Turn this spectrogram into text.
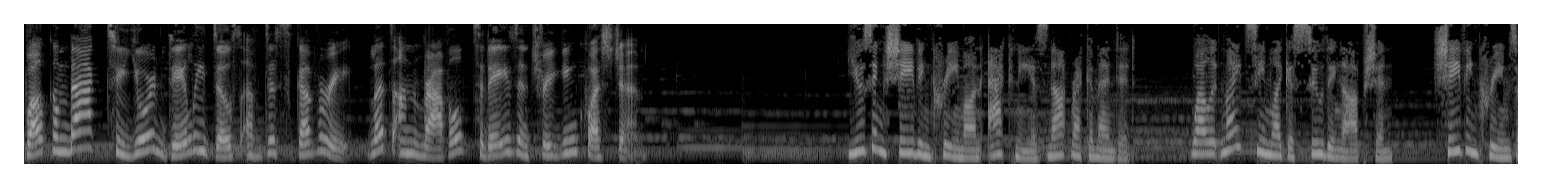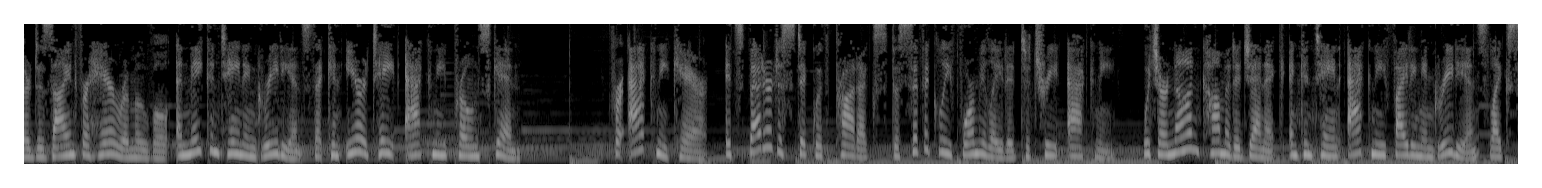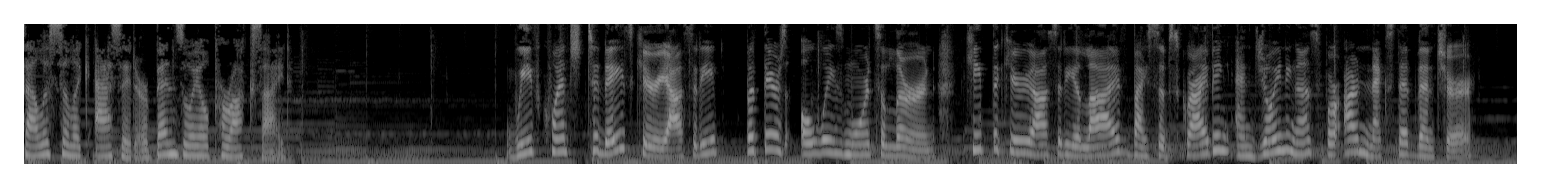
Welcome back to your daily dose of discovery. Let's unravel today's intriguing question. Using shaving cream on acne is not recommended. While it might seem like a soothing option, shaving creams are designed for hair removal and may contain ingredients that can irritate acne-prone skin. For acne care, it's better to stick with products specifically formulated to treat acne, which are non-comedogenic and contain acne-fighting ingredients like salicylic acid or benzoyl peroxide. We've quenched today's curiosity, but there's always more to learn. Keep the curiosity alive by subscribing and joining us for our next adventure.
